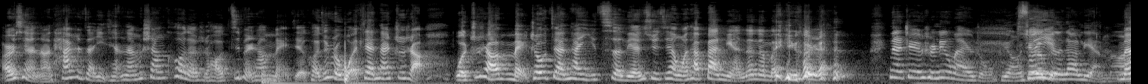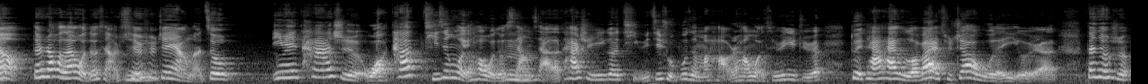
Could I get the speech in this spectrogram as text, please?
而且呢，他是在以前咱们上课的时候，基本上每节课就是我见他至少我至少每周见他一次，连续见过他半年的那么一个人。那这个是另外一种病，所以叫脸吗？没有。但是后来我就想，其实是这样的，就因为他是我，他提醒我以后，我就想起来了，他是一个体育基础不怎么好，然后我其实一直对他还额外去照顾的一个人。但就是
